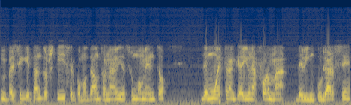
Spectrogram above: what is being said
me parece que tanto Stiesel como Downton Abbey en su momento demuestran que hay una forma de vincularse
